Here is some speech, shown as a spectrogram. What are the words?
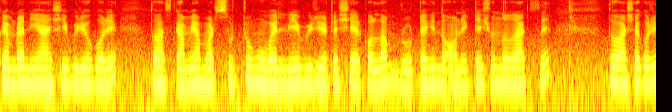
ক্যামেরা নিয়ে আসি ভিডিও করে। তো আজকে আমি আমার ছোট্ট মোবাইল নিয়ে ভিডিওটা শেয়ার করলাম। রুটটা কিন্তু অনেকটাই সুন্দর লাগছে। তো আশা করি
